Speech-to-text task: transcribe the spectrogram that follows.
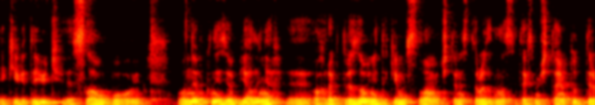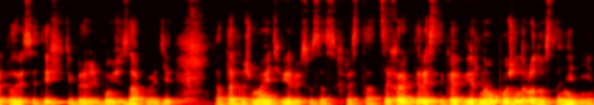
які віддають е, славу Богові, вони в книзі об'явлення е, охарактеризовані такими словами. 14 розділ 12 текст ми читаємо. Тут терпеливість тих, які бережуть Божі заповіді, а також мають віру Ісуса Христа. Це характеристика вірного Божого народу в останні дні.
